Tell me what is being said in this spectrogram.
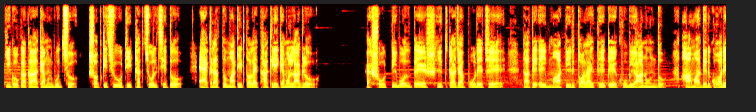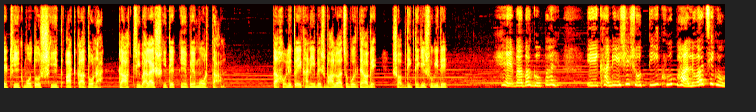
কি গো কাকা, কেমন বুঝছ? সবকিছু ঠিকঠাক চলছে তো? এক রাত তো মাটির তলায় থাকলে কেমন লাগল? সত্যি বলতে শীতটা যা পড়েছে, তাতে এই মাটির তলায় থেকে খুবই আনন্দ। আমাদের ঘরে ঠিকমতো শীত আটকাতো না। রাত্রিবেলায় শীতে কেঁপে মরতাম। তাহলে তো এখানেই বেশ ভালো আছো বলতে হবে। সব দিক থেকেই সুবিধে। হ্যাঁ বাবা গোপাল, এখানে এসে সত্যিই খুব ভালো আছি গো।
